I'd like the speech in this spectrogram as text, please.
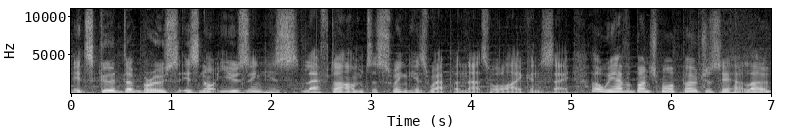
It's good that Bruce is not using his left arm to swing his weapon. That's all I can say. Oh, we have a bunch more poachers here. Hello.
